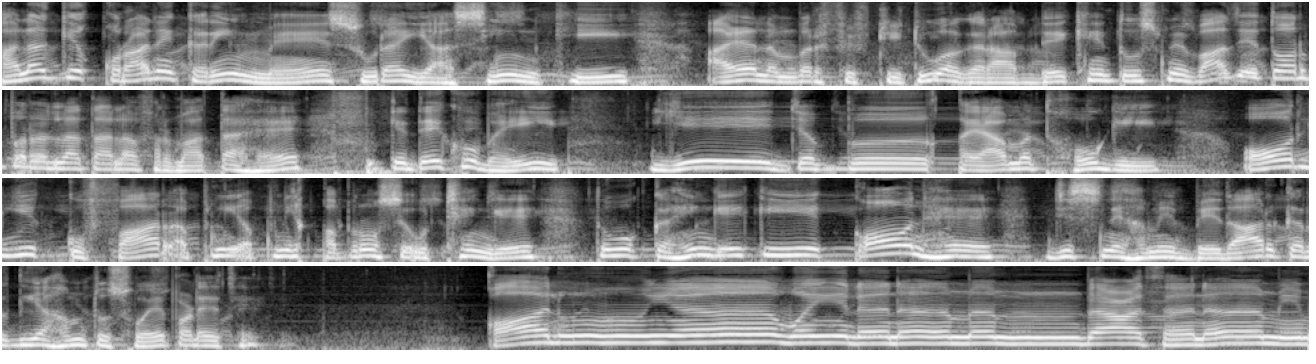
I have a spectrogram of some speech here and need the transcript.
حالانکہ قرآن کریم میں سورہ یاسین کی آیا نمبر 52 اگر آپ دیکھیں تو اس میں واضح طور پر اللہ تعالیٰ فرماتا ہے کہ دیکھو بھائی، یہ جب قیامت ہوگی اور یہ کفار اپنی اپنی قبروں سے اٹھیں گے تو وہ کہیں گے کہ یہ کون ہے جس نے ہمیں بیدار کر دیا، ہم تو سوئے پڑے تھے۔ قالوا يا ويلنا من بعثنا من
